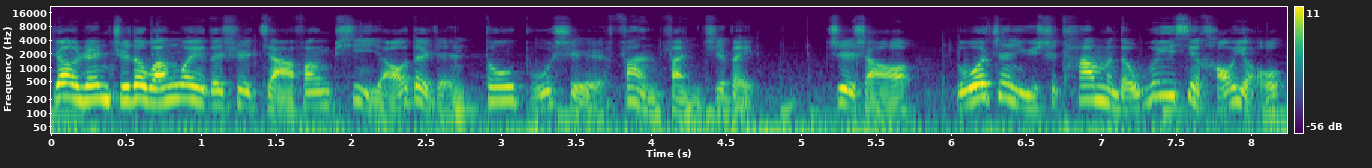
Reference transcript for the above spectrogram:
让人值得玩味的是，甲方辟谣的人都不是泛泛之辈，至少罗振宇是他们的微信好友。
